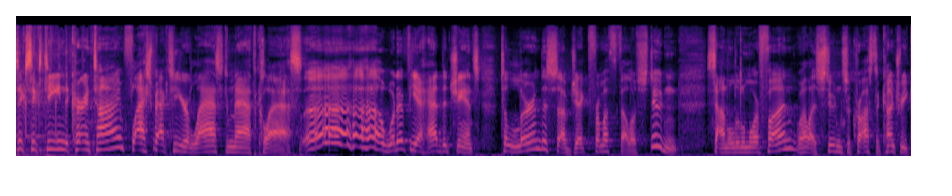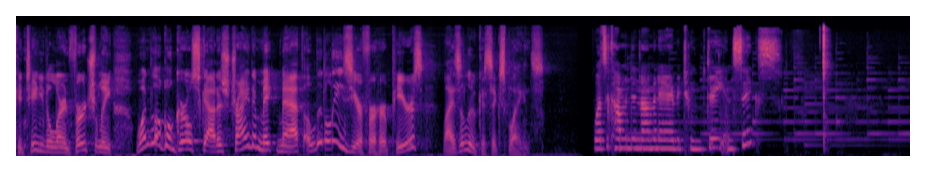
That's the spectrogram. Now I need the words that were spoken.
616 the current time. Flashback to your last math class. Uh, what if you had the chance to learn the subject from a fellow student? Sound a little more fun? Well, as students across the country continue to learn virtually, one local Girl Scout is trying to make math a little easier for her peers. Liza Lucas explains. What's a common denominator between 3 and 6?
